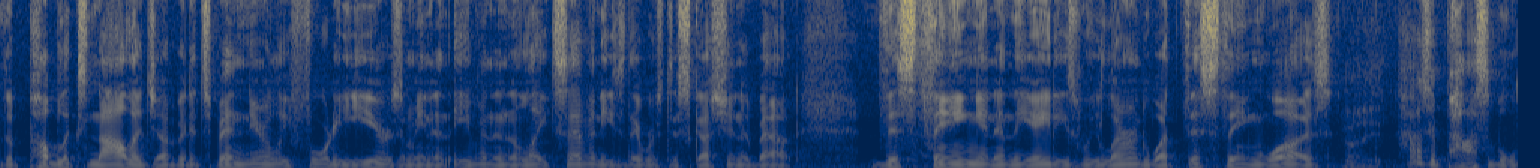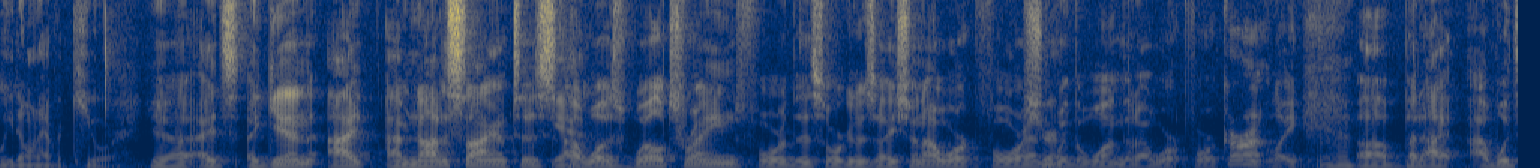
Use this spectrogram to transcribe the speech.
the public's knowledge of it, it's been nearly 40 years. I mean, even in the late 70s, there was discussion about this thing, and in the 80s, we learned what this thing was. Right. How is it possible we don't have a cure? Yeah, it's again. I I'm not a scientist. Yeah. I was well trained for this organization I work for, and Sure. with the one that I work for currently. Mm-hmm. Uh, but I I would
